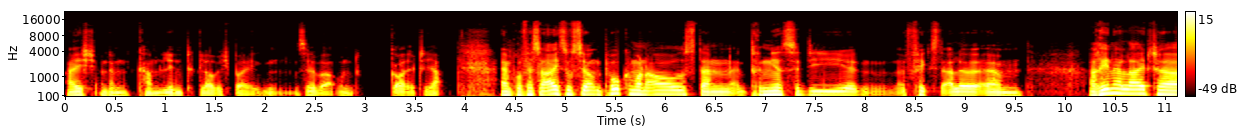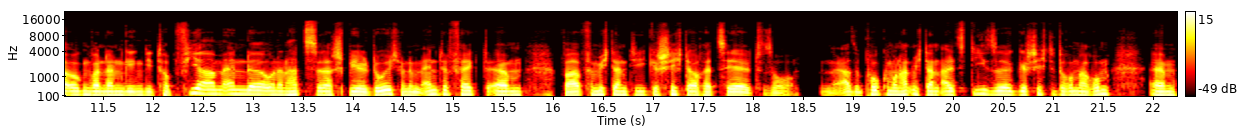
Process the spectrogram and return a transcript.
Eich und dann kam Lind, glaube ich, bei Silber und Gold, ja. Ähm, Professor Eich suchst dir irgendein Pokémon aus, dann trainierst du die, fixt alle ähm, Arenaleiter, irgendwann dann gegen die Top 4 am Ende und dann hattest du das Spiel durch und im Endeffekt ähm, war für mich dann die Geschichte auch erzählt. So. Also Pokémon hat mich dann als diese Geschichte drumherum ähm,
